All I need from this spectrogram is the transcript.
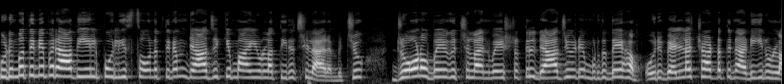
കുടുംബത്തിന്റെ പരാതിയിൽ പോലീസ് സോനത്തിനും രാജയ്ക്കുമായുള്ള തിരച്ചിൽ ആരംഭിച്ചു. ഡ്രോൺ ഉപയോഗിച്ചുള്ള അന്വേഷണത്തിൽ രാജയുടെ മൃതദേഹം ഒരു വെള്ളച്ചാട്ടത്തിനടിയിലുള്ള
